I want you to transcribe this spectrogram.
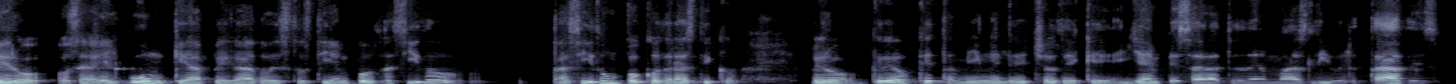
Pero, o sea, el boom que ha pegado estos tiempos ha sido, ha sido un poco drástico. Pero creo que también el hecho de que ya empezar a tener más libertades,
